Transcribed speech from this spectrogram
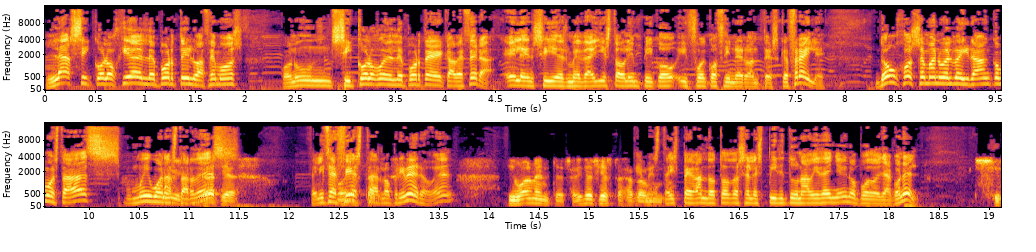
la psicología del deporte y lo hacemos con un psicólogo del deporte de cabecera. Él en sí es medallista olímpico y fue cocinero antes que fraile. Don José Manuel Beirán, ¿cómo estás? Muy buenas Muy, tardes. Gracias. Felices Buenas fiestas, tardes. lo primero, ¿eh? Igualmente, felices fiestas a Que todo el me mundo. estáis pegando todos el espíritu navideño y no puedo ya con él. Sí,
